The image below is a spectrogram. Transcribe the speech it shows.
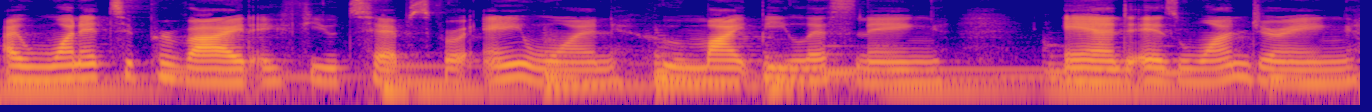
I wanted to provide a few tips for anyone who might be listening and is wondering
